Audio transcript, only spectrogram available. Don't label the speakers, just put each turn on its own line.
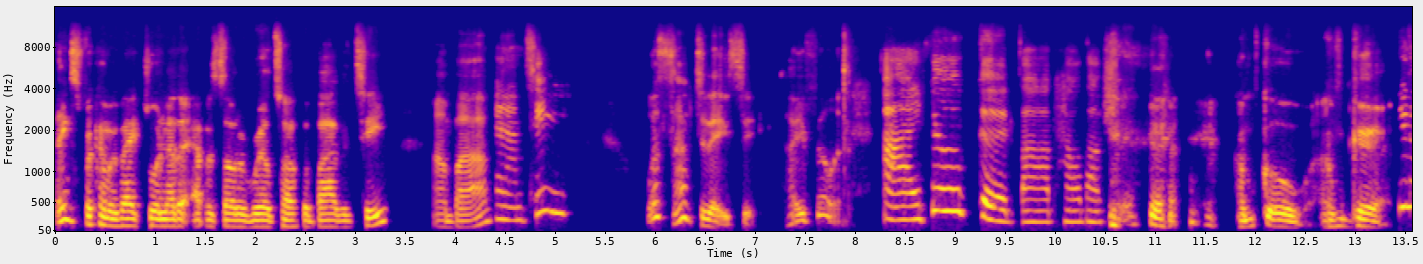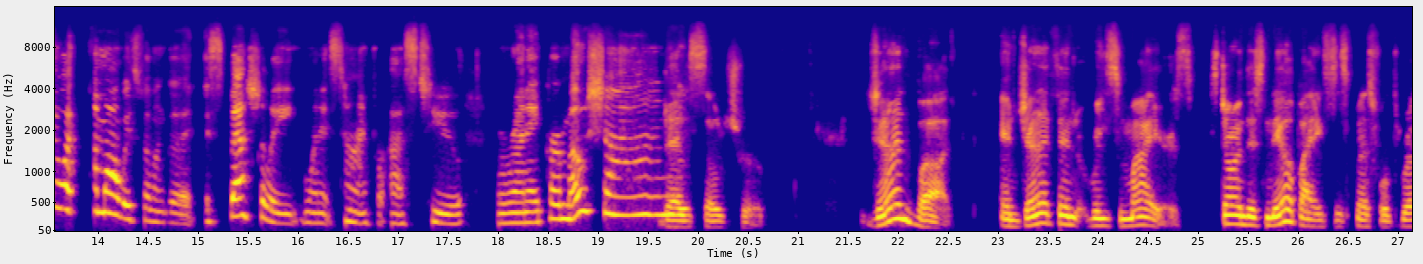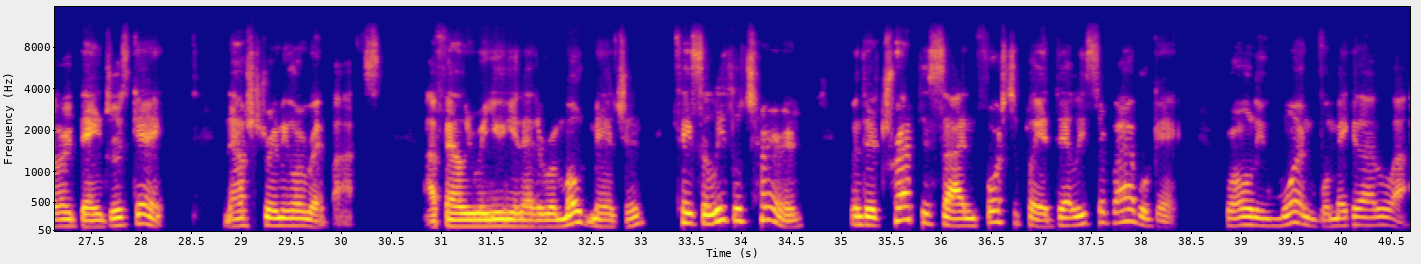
Thanks for coming back to another episode of Real Talk with Bob and T. I'm Bob.
And I'm T.
What's up today, T? How you feeling?
I feel good, Bob. How about you?
I'm cool. I'm good.
You know what? I'm always feeling good, especially when it's time for us to run a promotion.
That is so true. Jon Voight and Jonathan Rhys Meyers star in this nail-biting suspenseful thriller, Dangerous Game, now streaming on Redbox. A family reunion at a remote mansion takes a lethal turn when they're trapped inside and forced to play a deadly survival game where only one will make it out alive.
